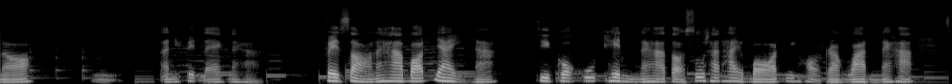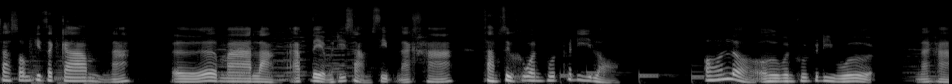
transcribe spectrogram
เนาะอันนี้เฟสแรกนะคะ เฟสสองนะคะบอสใหญ่นะ จีโกคุเทนนะคะ ต่อสู้ท้าทายบอส มีของรางวัลนะคะ สะสมกิจกรรมนะ เออ มาหลังอัปเดตวันที่ 30 นะคะ 30 คือวันพุธพอดีหรอ อ๋อเหรอ เออ วันพุธพอดีเวอร์นะคะ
